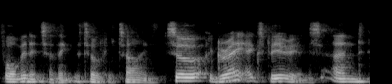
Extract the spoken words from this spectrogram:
four minutes, I think, the total time. So, a great experience and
